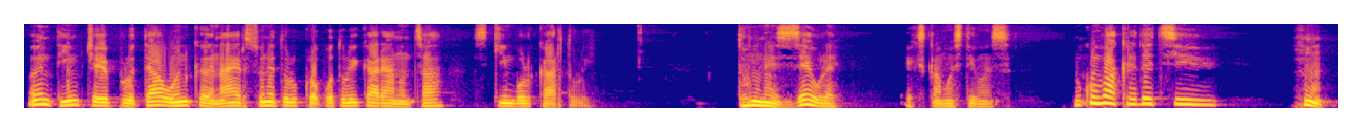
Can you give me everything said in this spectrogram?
în timp ce pluteau încă în aer sunetul clopotului care anunța schimbul cartului. Dumnezeule! exclamă Stevens. Nu cumva credeți... Hm,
